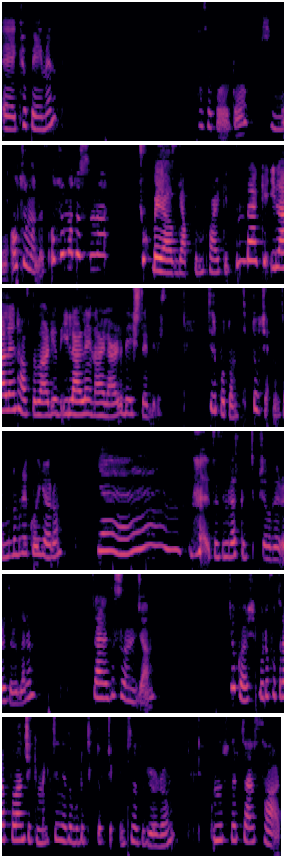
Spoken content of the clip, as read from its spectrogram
e, köpeğimin pasaportu, kimliği, oturma odası. Oturma odasını çok beyaz yaptım fark ettim. Belki ilerleyen haftalarda ya da ilerleyen aylarda değiştirebiliriz. Tripodum. TikTok çekmek için bunu buraya koyuyorum. Yeah. Sesim biraz kötü çıkmış olabilir özür dilerim. Bir de sanacağım. Çok hoş. Burada fotoğraf falan çekilmek için ya da burada TikTok çekmek için oturuyorum. Onun üstünde bir tane saat.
